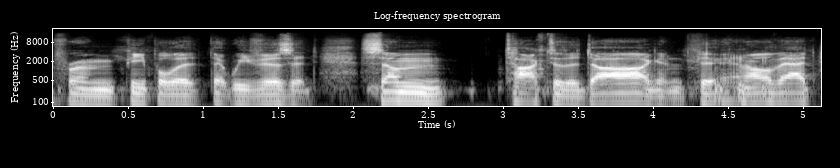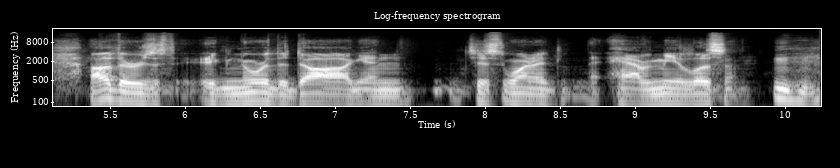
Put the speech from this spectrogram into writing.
from people that, that we visit. Some talk to the dog and and all that. Others ignore the dog and just want to have me listen. Mm-hmm.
